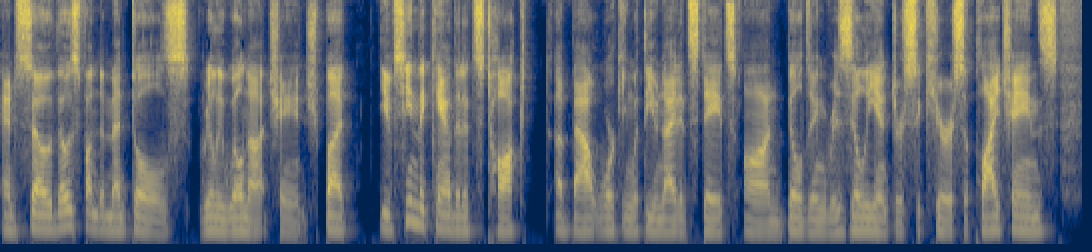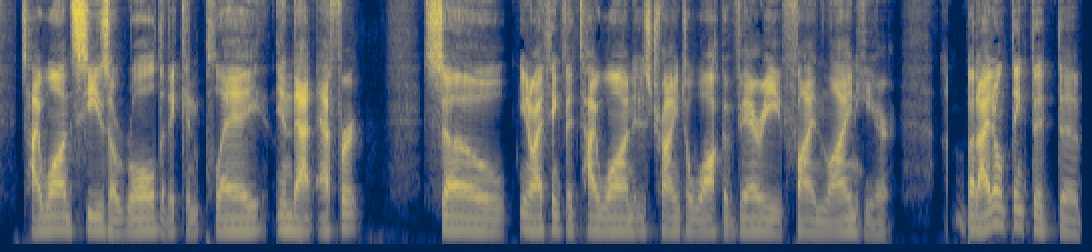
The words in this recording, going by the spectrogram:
And so those fundamentals really will not change. But you've seen the candidates talk about working with the United States on building resilient or secure supply chains. Taiwan sees a role that it can play in that effort. So, you know, I think that Taiwan is trying to walk a very fine line here. But I don't think that the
